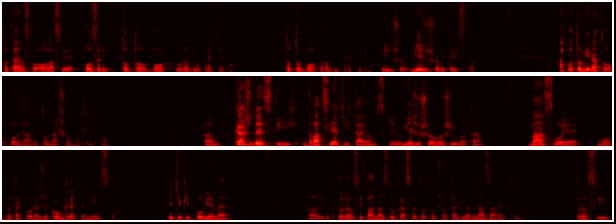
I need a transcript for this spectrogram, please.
to tajomstvo ohlasuje, pozri, toto Boh urobil pre teba. Toto Boh robí pre teba. Ježišovi, Ježišovi Kristovi. A potom my na to odpovedáme tou našou modlitbou. Ehm, každé z tých 20 tajomstiev Ježišovho života má svoje, môžeme tak povedať, že konkrétne miesto. Viete, keď povieme, eh, ktorého si pána z Ducha Svetov počal, tak sme v Nazarete. Ktorého si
